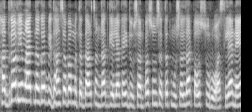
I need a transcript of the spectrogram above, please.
हदगाव हिमायतनगर विधानसभा मतदारसंघात गेल्या काही दिवसांपासून सतत मुसळधार पाऊस सुरू असल्याने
